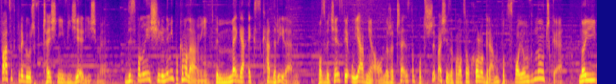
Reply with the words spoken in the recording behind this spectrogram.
Facet, którego już wcześniej widzieliśmy. Dysponuje silnymi Pokémonami, w tym Mega Excadrillem. Po zwycięstwie ujawnia on, że często podszywa się za pomocą hologramu pod swoją wnuczkę. No i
